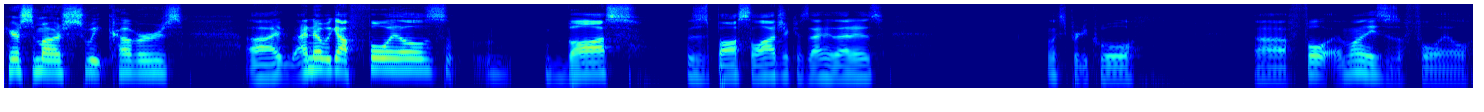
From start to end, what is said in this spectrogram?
Here's some other sweet covers. Uh, I, I know we got foils, Boss. This is Boss Logic. Is that who that is? Looks pretty cool. Uh, full. One of these is a foil.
